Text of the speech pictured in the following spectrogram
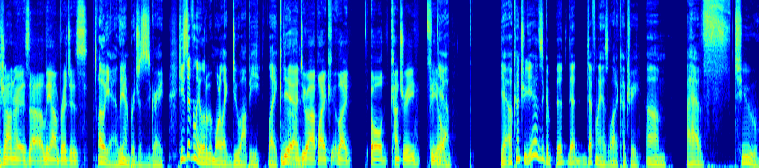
genre is uh, Leon Bridges. oh yeah, Leon Bridges is great. He's definitely a little bit more like doo-woppy, like Yeah, um, do up like like old country feel. Yeah. Yeah, oh country. Yeah, it's a good that, that definitely has a lot of country. Um I have two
